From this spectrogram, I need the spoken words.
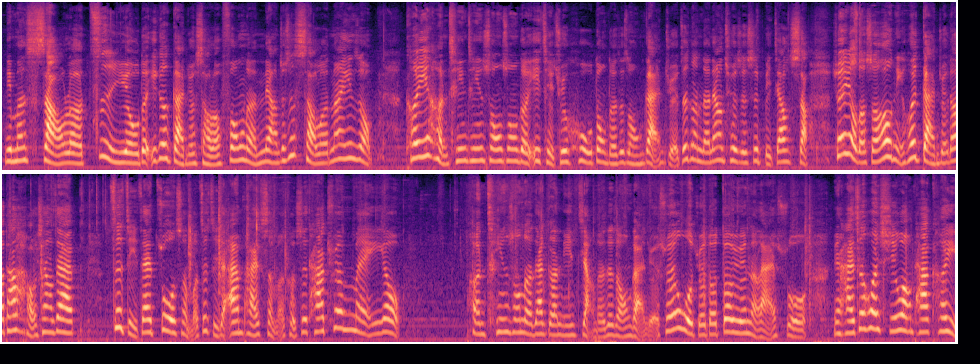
你们少了自由的一个感觉，少了风能量，就是少了那一种可以很轻轻松松的一起去互动的这种感觉，这个能量确实是比较少，所以有的时候你会感觉到他好像在。自己在做什么，自己在安排什么，可是他却没有很轻松的在跟你讲的这种感觉，所以我觉得对于你来说，你还是会希望他可以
